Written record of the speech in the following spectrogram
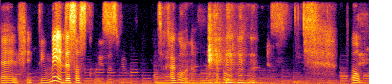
É, é filho, tenho medo dessas coisas, viu? Sou cagona. Tá bom. bom,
